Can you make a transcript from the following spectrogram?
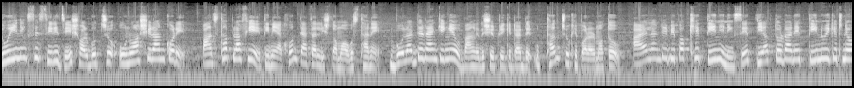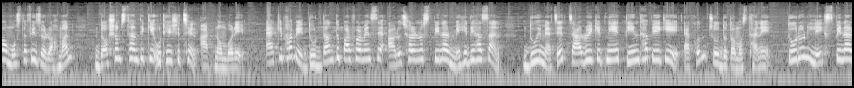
দুই ইনিংসের সিরিজে সর্বোচ্চ উনআশি রান করে পাঁচ ধাপ লাফিয়ে তিনি এখন তেতাল্লিশতম অবস্থানে। বোলারদের র্যাঙ্কিংয়েও বাংলাদেশের ক্রিকেটারদের উত্থান চোখে পড়ার মতো। আয়ারল্যান্ডের বিপক্ষে তিন ইনিংসে তিয়াত্তর রানে তিন উইকেট নেওয়া মোস্তাফিজুর রহমান দশম স্থান থেকে উঠে এসেছেন আট নম্বরে। একইভাবে দুর্দান্ত পারফরমেন্সে আলো ছড়ানো স্পিনার মেহেদি হাসান দুই ম্যাচে চার উইকেট নিয়ে তিন ধাপে এগিয়ে এখন চোদ্দতম স্থানে। তরুণ লেগ স্পিনার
